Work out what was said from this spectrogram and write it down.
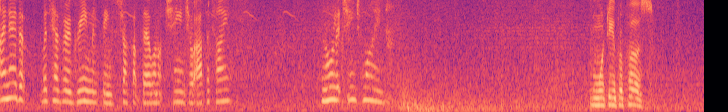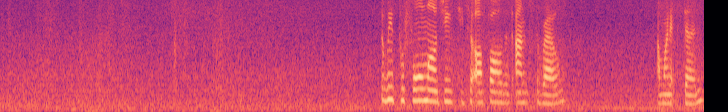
I know that whatever agreement being struck up there will not change your appetites, nor will it change mine. And what do you propose? That we perform our duty to our fathers and to the realm, and when it's done,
